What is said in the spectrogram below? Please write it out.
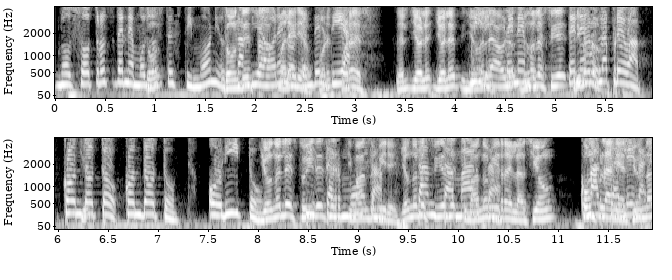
nosotros tenemos ¿Dó- los testimonios, ¿Dónde está, cambiaban el orden del Por- día. por eso. Yo le, yo le- yo no le hablo, yo tenemos, no le estoy... tenemos primero, la prueba. Condoto, Condoto, Orito. Yo no le estoy desestimando, mire, yo no le estoy desestimando Marta, mi relación con Magdalena, Planeación es que usted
